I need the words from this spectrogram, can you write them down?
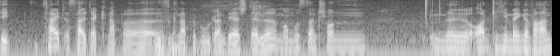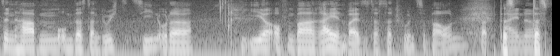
die, die Zeit ist halt der knappe, das knappe Gut an der Stelle. Man muss dann schon eine ordentliche Menge Wahnsinn haben, um das dann durchzuziehen oder wie ihr offenbar reihenweise Tastaturen zu bauen. statt Das, eine. das,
